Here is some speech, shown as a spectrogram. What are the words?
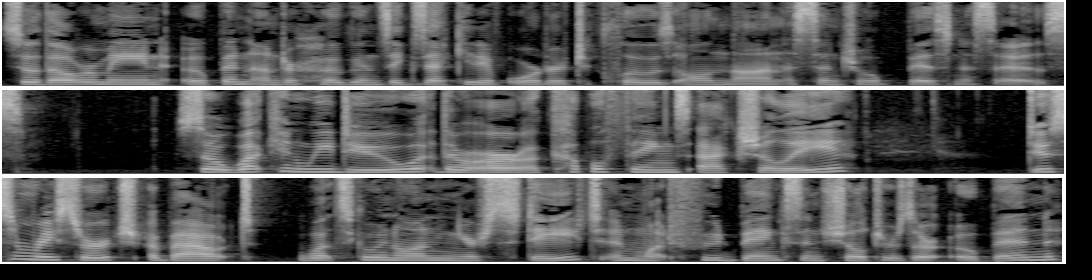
so they'll remain open under Hogan's executive order to close all non essential businesses. So, what can we do? There are a couple things actually. Do some research about what's going on in your state and what food banks and shelters are open.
